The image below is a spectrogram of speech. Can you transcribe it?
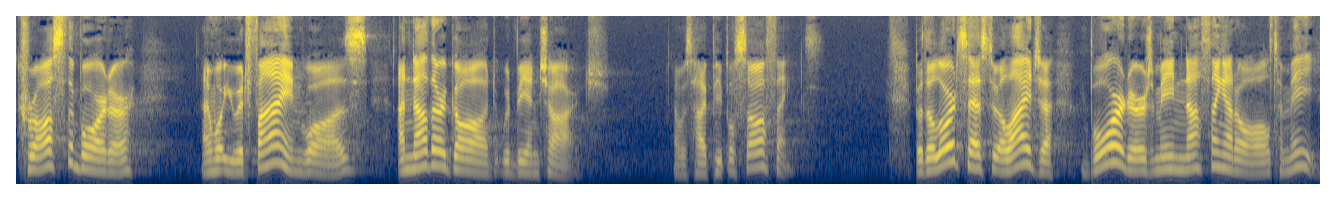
Cross the border, and what you would find was another God would be in charge. That was how people saw things. But the Lord says to Elijah, Borders mean nothing at all to me.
